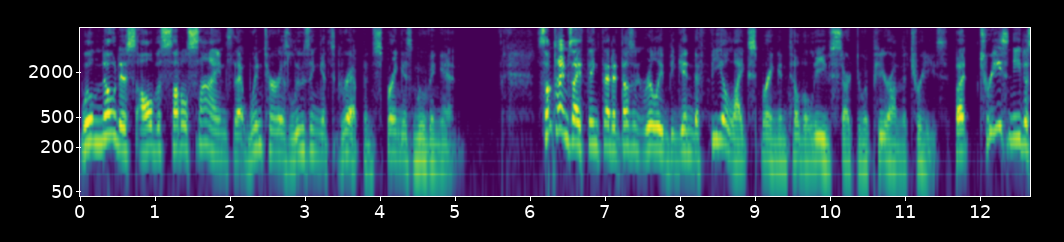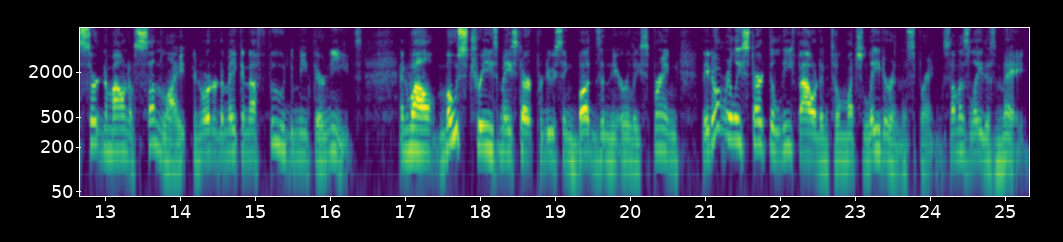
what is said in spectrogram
we'll notice all the subtle signs that winter is losing its grip and spring is moving in. Sometimes I think that it doesn't really begin to feel like spring until the leaves start to appear on the trees. But trees need a certain amount of sunlight in order to make enough food to meet their needs. And while most trees may start producing buds in the early spring, they don't really start to leaf out until much later in the spring, some as late as May.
